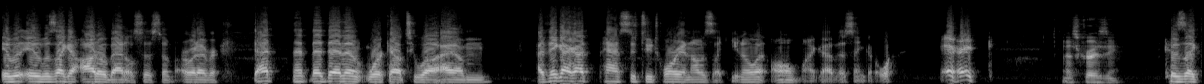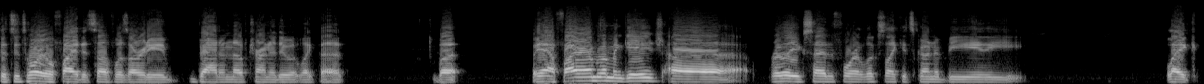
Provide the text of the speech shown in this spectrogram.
Yeah. it, wa- it was like an auto battle system or whatever that that, that that didn't work out too well i um i think i got past the tutorial and i was like you know what oh my god this ain't gonna work that's crazy. because like the tutorial fight itself was already bad enough trying to do it like that. But but yeah, Fire Emblem Engage. Uh, really excited for it. Looks like it's going to be the, like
